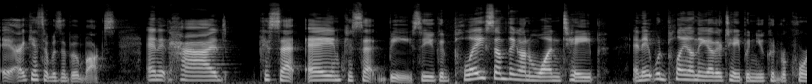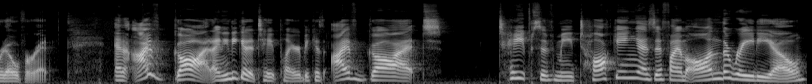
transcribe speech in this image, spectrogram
eh, I guess it was a boom box. And it had cassette A and cassette B. So you could play something on one tape and it would play on the other tape and you could record over it. And I've got, I need to get a tape player because I've got tapes of me talking as if I'm on the radio.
